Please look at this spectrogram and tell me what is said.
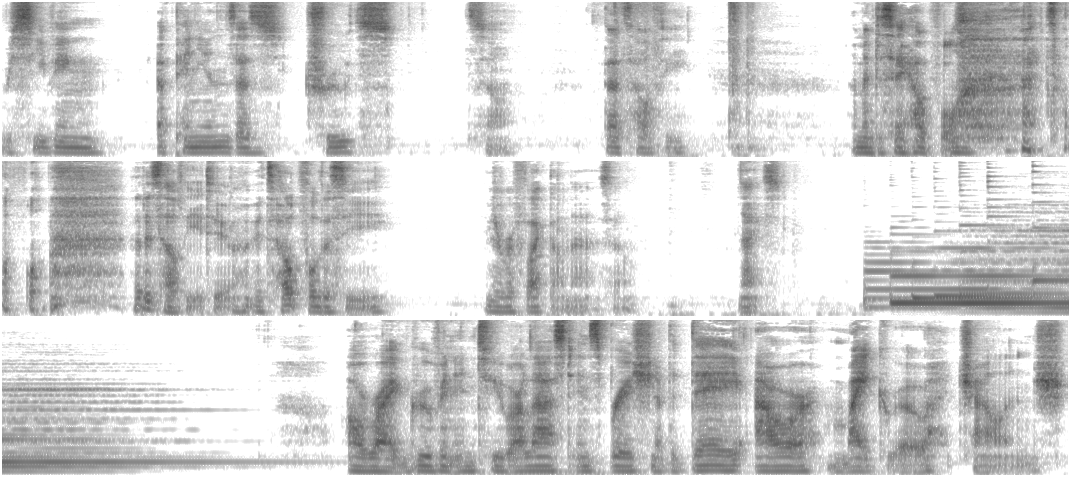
receiving opinions as truths. So that's healthy. I meant to say helpful. that's helpful. That is healthy too. It's helpful to see and to reflect on that. So nice. All right, grooving into our last inspiration of the day, our micro challenge,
